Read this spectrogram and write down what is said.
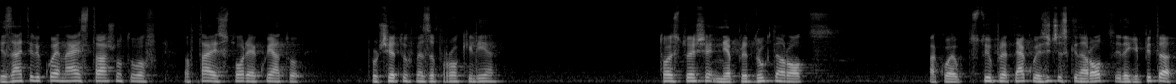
И знаете ли кое е най-страшното в, в тази история, която прочетохме за пророк Илия? Той стоеше не пред друг народ, ако е, стои пред някой езически народ и да ги пита,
